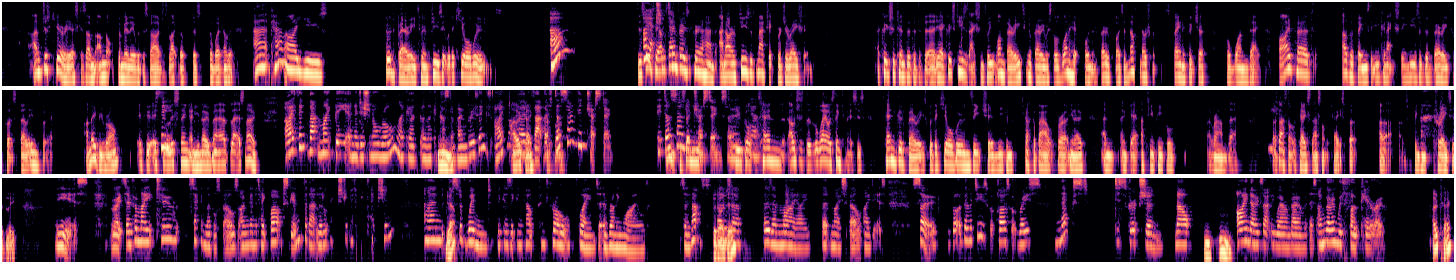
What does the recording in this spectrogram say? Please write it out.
I'm just curious because I'm I'm not familiar with the spell. I just like the the, the word of it. Uh, can I use Goodberry to infuse it with a cure wounds? um, Does I actually don't 10 berries appear in your hand and are infused with magic for a duration? A creature can, da, da, da, yeah, a creature can use its action to eat one berry. Eating a berry restores one hit point, and the berry provides enough nourishment to sustain a creature for one day. But I've heard other things that you can actually use a good berry to put a spell into it. I may be wrong. If you if See- you're listening and you know better, let us know. I think that might be an additional rule, like a like a custom hmm. homebrew thing. Cause I've not heard of that, but that's it does sound interesting. It does Mm, sound then you- interesting. so You've got yeah. ten. I was just the, the way I was thinking this is ten good berries with a cure wounds each in. You can chuck about for you know and and get a few people around there. But if that's not the case, that's not the case. But uh, I'm just thinking creatively. Yes. Right. So for my two second level spells, I'm going to take Bark Skin for that little extra bit of protection, and Yeah. Gust of Wind because it can help control flames that are running wild. So that's Good those idea. are those are my my spell ideas. So we've got abilities, we've got class, we've got race. Next, description. Now hmm I know exactly where I'm going with this. I'm going with folk hero. Okay.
